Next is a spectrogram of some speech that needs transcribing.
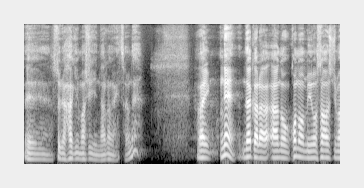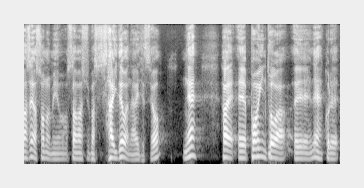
えーそれ励ましにならないですよね。はいね、だからあのこの目を覚ましませんがその目を覚まします際ではないですよ。ねはいえーポイントは、えーね、これ、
